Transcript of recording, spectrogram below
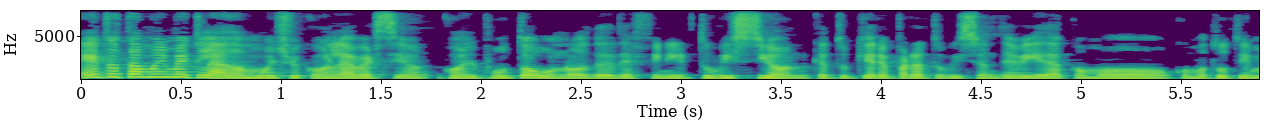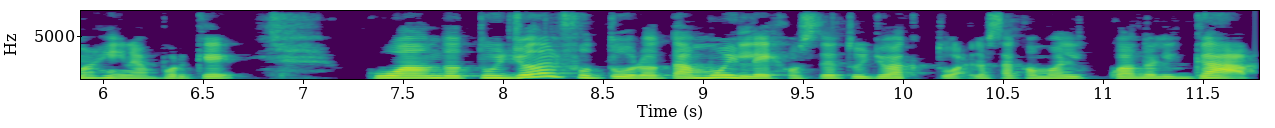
Esto está muy mezclado mucho con la versión, con el punto uno de definir tu visión, que tú quieres para tu visión de vida, como, como tú te imaginas, porque cuando tu yo del futuro está muy lejos de tu yo actual, o sea, como el, cuando el gap,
